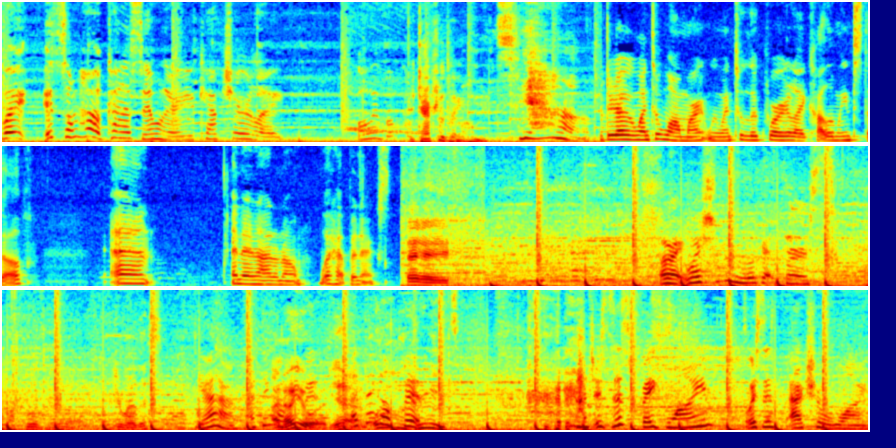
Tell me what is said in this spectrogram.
But it's somehow kind of similar. You capture like volleyball. You captured the moments. Yeah. After that, we went to Walmart. We went to look for like Halloween stuff, and and then I don't know what happened next. Hey. All right, what should we look at first? How cool you wear this? Yeah, I think I I'll know you would, yeah. I think oh, I'll fit. Dude. Is this fake wine or is this actual wine?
